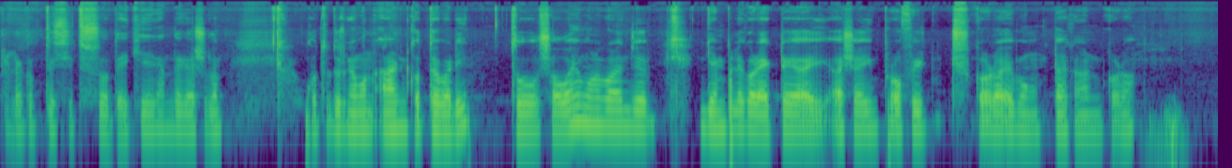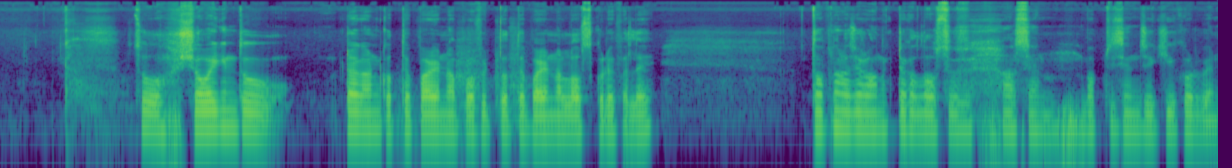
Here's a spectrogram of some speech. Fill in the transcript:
খেলা করতেছি সো দেখি এখান থেকে আসলে কতদূর কেমন আর্ন করতে পারি। তো সবাই মনে করেন যে গেম প্লে করা একটাই আশাই প্রফিট করা এবং টাকা আর্ন করা। তো সবাই কিন্তু টাকা আর্ন করতে পারে না প্রফিট করতে পারে না লস করে ফেলে। তো আপনারা যারা অনেক টাকা লস আছেন, ভাবতেছেন যে কী করবেন?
